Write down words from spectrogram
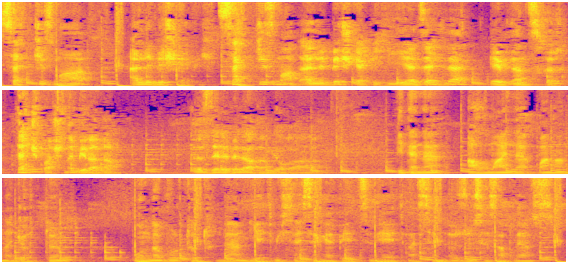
8 manat 55 qəpik. 8 manat 55 qəpik yeyəcəklə evdən çıxır. Tək başına bir adam. Özdə elə belə adam yox ha. Bir dənə alma ilə banan da götürdüm. Bunu da vur tut, nəm 70-80 qəpik etsin, etməsin, özünüz hesaplayarsınız.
